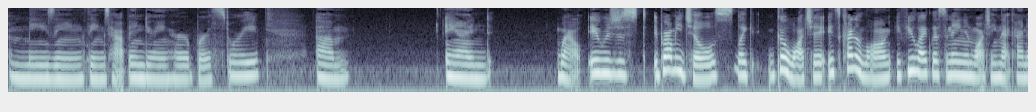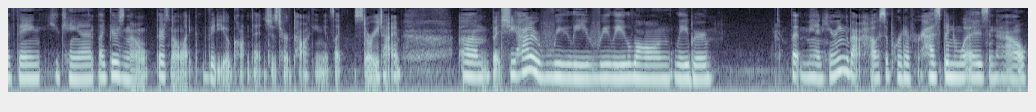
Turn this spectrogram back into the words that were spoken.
amazing things happen during her birth story. Um, and wow, it was just it brought me chills. Like go watch it. It's kind of long. If you like listening and watching that kind of thing, you can. Like there's no there's no like video content. It's just her talking. It's like story time. Um, but she had a really really long labor. But man, hearing about how supportive her husband was and how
